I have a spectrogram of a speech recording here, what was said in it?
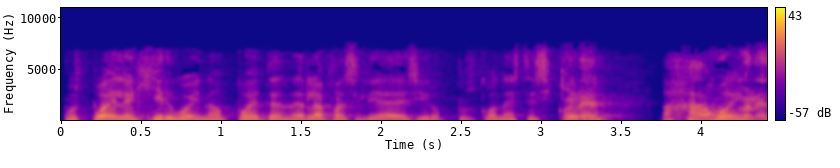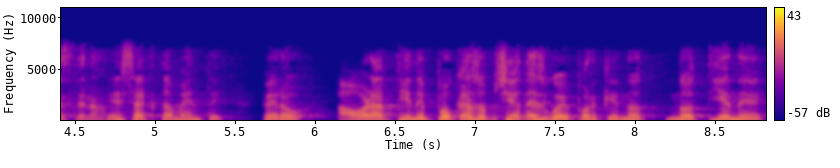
pues puede elegir, güey, ¿no? Puede tener la facilidad de decir, pues con este si él. Ajá, güey. con este no. Exactamente. Pero ahora tiene pocas opciones, güey, porque no, no tiene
